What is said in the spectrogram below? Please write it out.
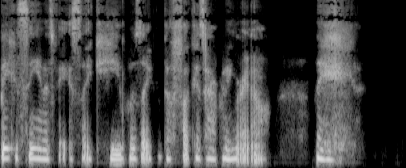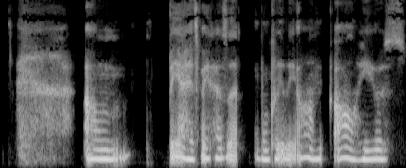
but you could see in his face like he was like, "The fuck is happening right now?" Like, um, but yeah, his face has that completely on. All he was,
